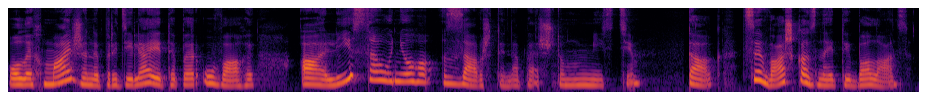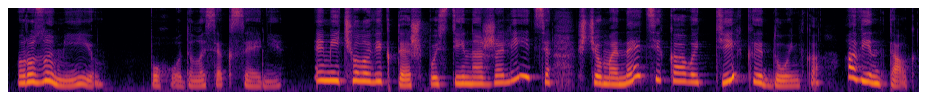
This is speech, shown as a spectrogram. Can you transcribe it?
Олег майже не приділяє тепер уваги, а Аліса у нього завжди на першому місці. Так, це важко знайти баланс. Розумію, погодилася Ксенія. І мій чоловік теж постійно жаліється, що мене цікавить тільки донька, а він так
